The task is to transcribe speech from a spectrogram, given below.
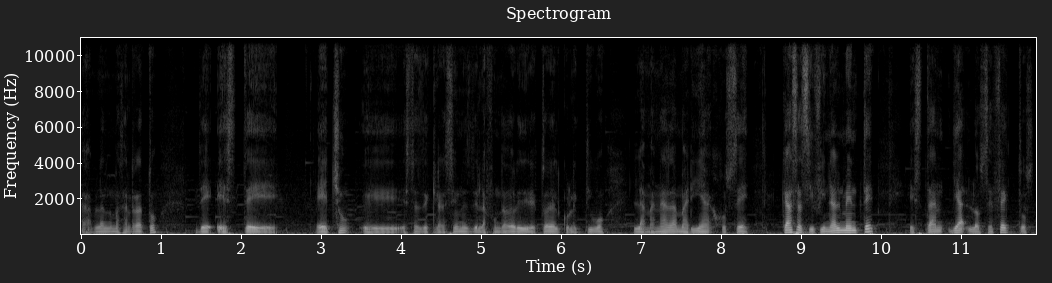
hablando más al rato de este hecho eh, estas declaraciones de la fundadora y directora del colectivo La Manada María José Casas y finalmente están ya los efectos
